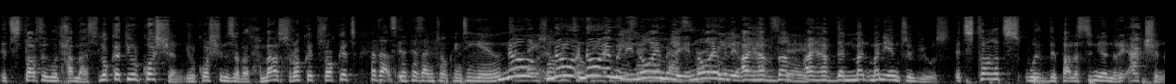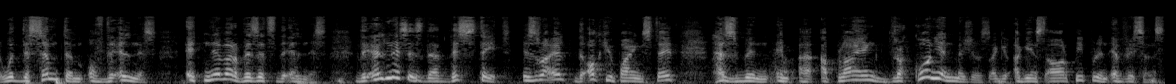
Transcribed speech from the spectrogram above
it started with Hamas. Look at your question. Your question is about Hamas, rockets, rockets. But that's because it, I'm talking to you. No, no, no, Emily, no, Emily, no, Emily. I have done, I have done many interviews. It starts with the Palestinian reaction, with the symptom of the illness. It never visits the illness. The illness is that this state, Israel, the occupying state, has been uh, applying draconian measures against our people in every sense,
